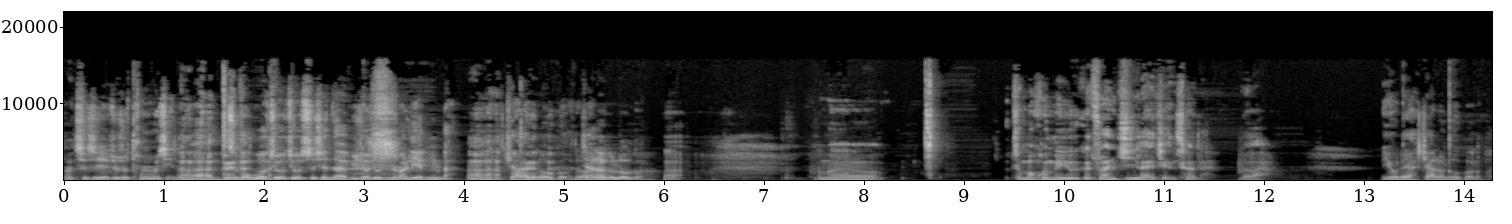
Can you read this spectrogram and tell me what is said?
啊，其实也就是通用型的，嗯 对的。只不过就就是现在比较流行的嘛，联名版，啊，加了个 logo，对吧？加了个 logo，啊。那么怎么会没有一个专机来检测呢？对吧？有了呀，加了 logo 了嘛，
